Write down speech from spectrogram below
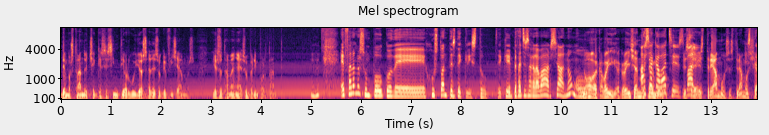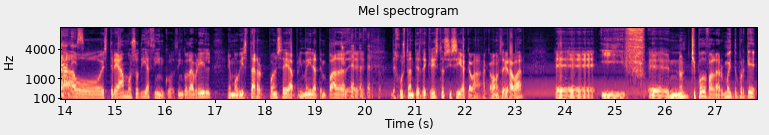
demostrándoche que se sinte orgullosa deso que fixemos e iso tamén é super importante Uh -huh. E fálanos un pouco de justo antes de Cristo, que empezaches a gravar xa, non? O... No, acabei, acabei xa en ah, decembro. acabaches, es, vale. Estreamos, estreamos Estreades. xa o estreamos o día 5, 5 de abril en Movistar ponse a primeira tempada é de certo, certo. de Justo antes de Cristo. Si, sí, si, sí, acaba, acabamos de gravar. Eh, e eh, non che podo falar moito porque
